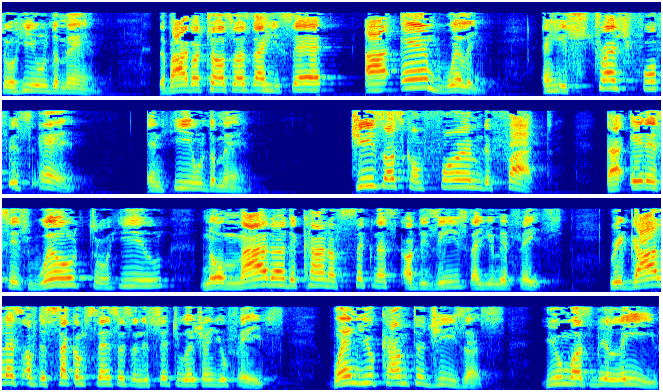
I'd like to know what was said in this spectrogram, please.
to heal the man. The Bible tells us that he said, I am willing. And he stretched forth his hand and healed the man. Jesus confirmed the fact that it is his will to heal no matter the kind of sickness or disease that you may face. Regardless of the circumstances and the situation you face, when you come to Jesus, you must believe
